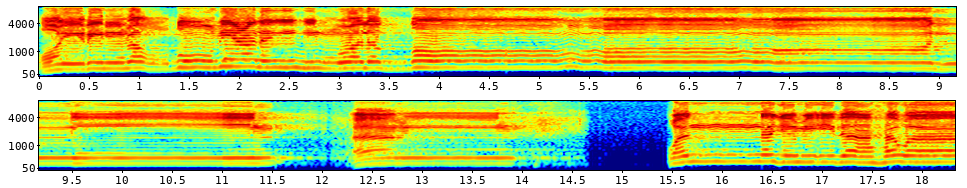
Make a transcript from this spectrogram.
غير المغضوب عليهم ولا الضالين. آمين. والنجم إذا هوى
